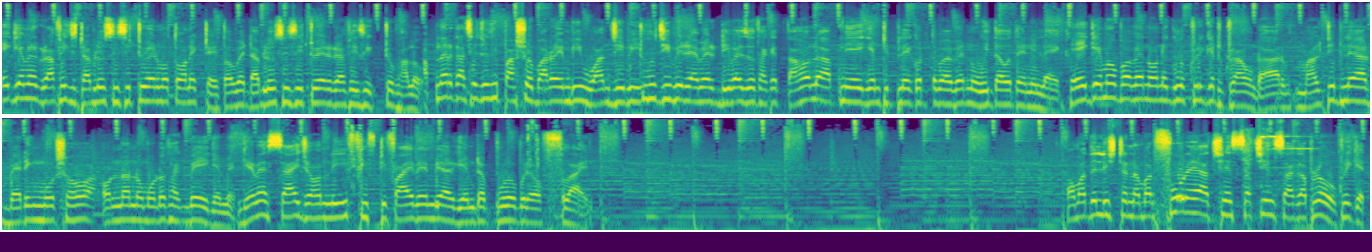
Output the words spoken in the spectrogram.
এই গেমের গ্রাফিক্স ডাব্লিউসিসি টু এর মতো অনেকটাই, তবে ডাব্লিউসিসি টু এর গ্রাফিক্স একটু ভালো। আপনার কাছে যদি পাঁচশো বারো MB one GB two GB র্যামের ডিভাইসও থাকে, তাহলে আপনি এই গেমটি প্লে করতে পারবেন উইদাউট এনি ল্যাগ এই গেমেও পাবেন অনেকগুলো ক্রিকেট গ্রাউন্ড আর মাল্টিপ্লেয়ার ব্যাটিং মোড সহ অন্যান্য মোডও থাকবে এই গেমে গেমের size only fifty five MB আর গেমটা পুরোপুরি অফলাইন আমাদের লিস্টের নাম্বার ফোরে আছে সচিন সাগা প্রো ক্রিকেট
